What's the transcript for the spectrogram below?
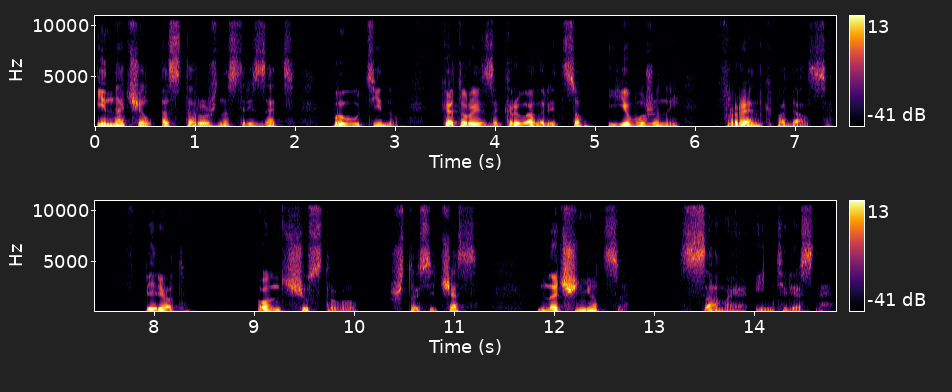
и начал осторожно срезать паутину, которая закрывала лицо его жены. Фрэнк подался вперед. Он чувствовал, что сейчас начнется самое интересное.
